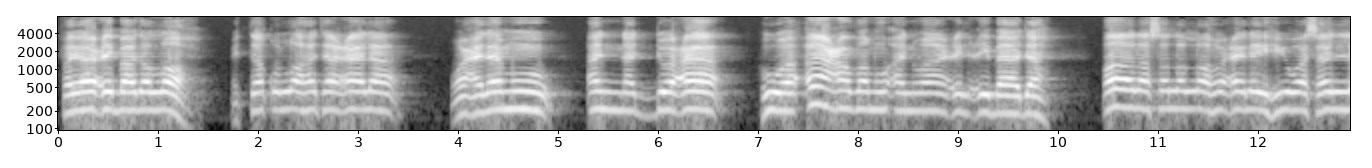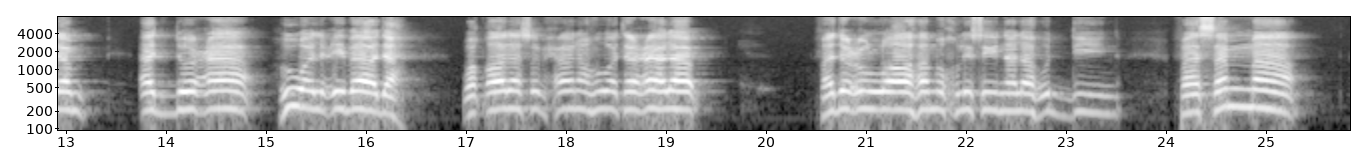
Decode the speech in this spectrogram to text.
فيا عباد الله اتقوا الله تعالى واعلموا أن الدعاء هو أعظم أنواع العبادة. قال صلى الله عليه وسلم الدعاء هو العبادة. وقال سبحانه وتعالى فادعوا الله مخلصين له الدين. فسمى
